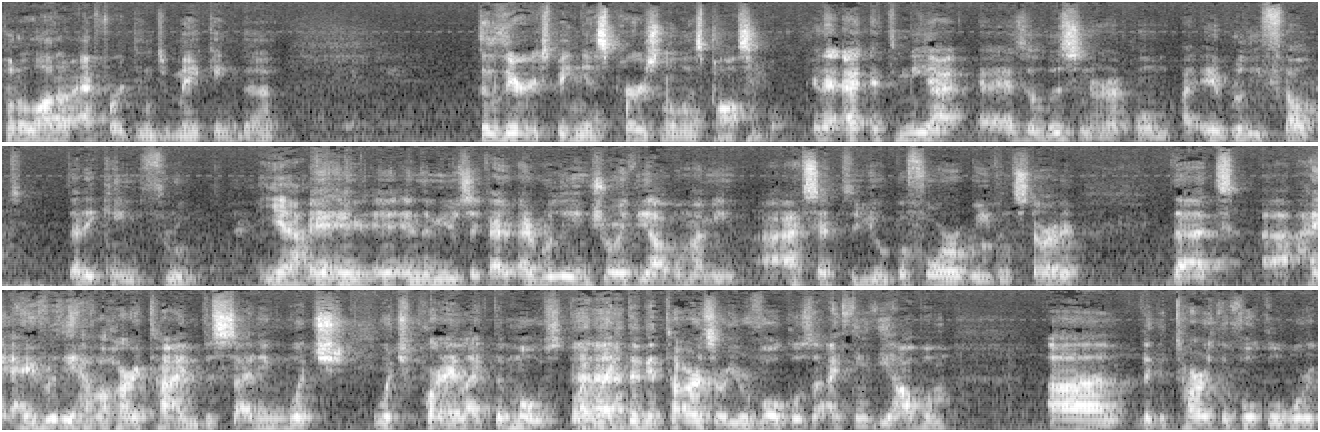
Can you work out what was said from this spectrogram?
put a lot of effort into making the the lyrics being as personal as possible. And I, I, to me, I, as a listener at home, I, it really felt that it came through. Yeah, in, in, in the music. I, I really enjoyed the album. I mean, I said to you before we even started that uh, I, I really have a hard time deciding which which part I like the most. I like the guitars or your vocals. I think the album, uh, the guitars, the vocal work,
